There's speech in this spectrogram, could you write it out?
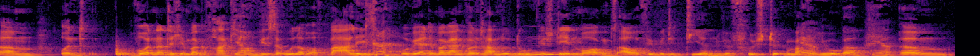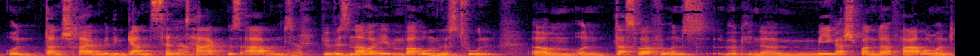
Ähm, und wurden natürlich immer gefragt, ja, und wie ist der Urlaub auf Bali? Wo wir halt immer geantwortet haben, so du, wir stehen morgens auf, wir meditieren, wir frühstücken, machen ja. Yoga ja. Ähm, und dann schreiben wir den ganzen ja. Tag bis abends. Wir wissen aber eben, warum wir es tun. Ähm, und das war für uns wirklich eine mega spannende Erfahrung und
